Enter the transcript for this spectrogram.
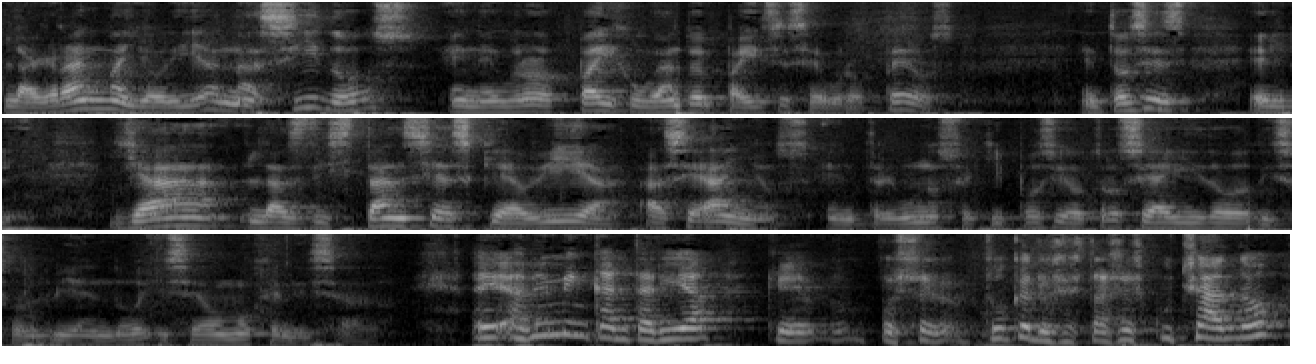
la gran mayoría nacidos en Europa y jugando en países europeos. Entonces, ya las distancias que había hace años entre unos equipos y otros se ha ido disolviendo y se ha homogenizado. Eh, a mí me encantaría que, pues eh, tú que nos estás escuchando,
